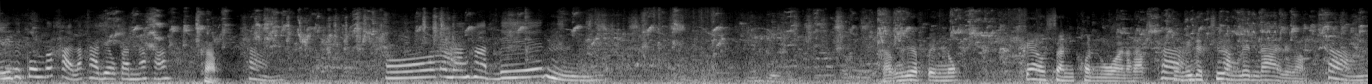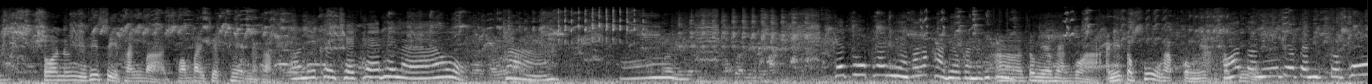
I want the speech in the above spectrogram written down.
นี้พี่กุ้งก็ขายราคาเดียวกันนะคะ ครับ ค่ะ โอ้กำลังหัดบิน ครับนี่จะเป็นนกแก้วซันคอนัวนะครับค่ะ ตัวนี้จะเชื่องเล่นได้เลยครับ ค่ะ ตัวหนึ่งอยู่ที่ 4,000 บาท พร้อมใบเช็คเพศนะครับ อันนี้คือเช็คเพศให้แล้ว ค่ะอ๋อ เพศผู้เพศเมียก็ราคาเดียวกันนะพี่กุ้อ่างตัวเมียแพงกว่า อันนี้ตัวผู้ครับตรงเนี้ยอ๋อผู้ตัวนี้จะเป็นตัวผู้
